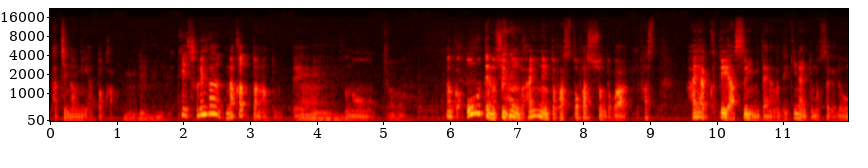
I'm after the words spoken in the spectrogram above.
立ち飲み屋とか。うん。でそれがなかったなと思って、うん。そのなんか大手の資本が入んないとファストファッションとかファス早くて安いみたいなのができないと思ってたけど、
